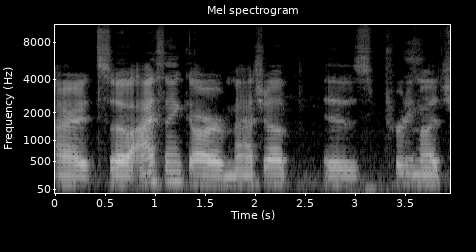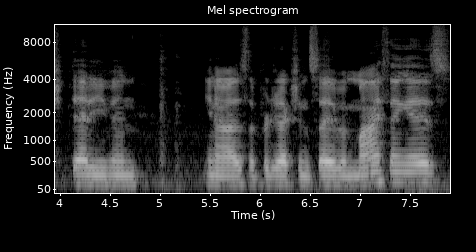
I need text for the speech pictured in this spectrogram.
All right, so I think our matchup is pretty much dead even, you know, as the projections say. But my thing is,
